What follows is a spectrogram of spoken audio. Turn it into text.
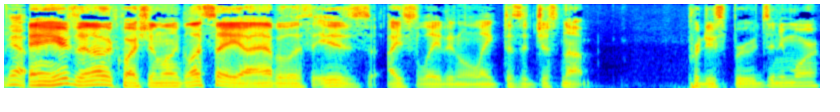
Yeah. And here's another question: like, let's say an aboleth is isolated in a lake, does it just not produce broods anymore?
